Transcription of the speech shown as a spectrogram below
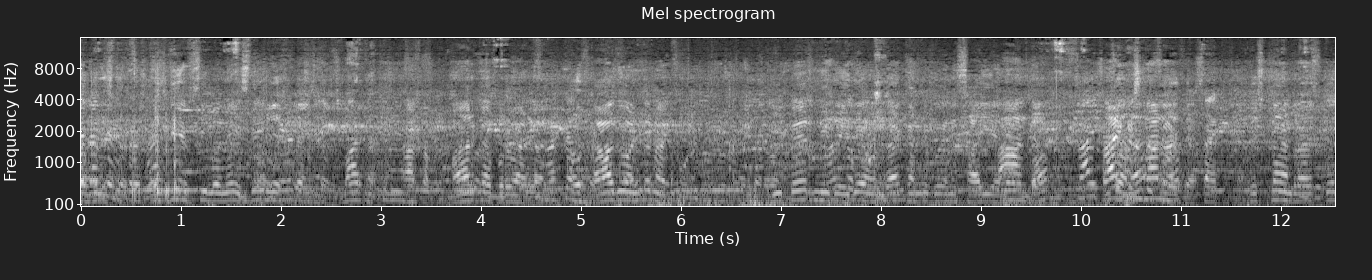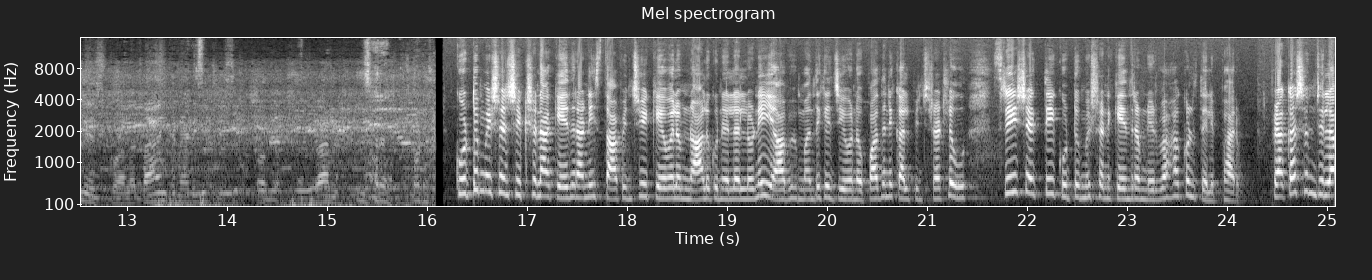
డబ్బులు ఇస్తారు హెచ్డిఎఫ్సిలోనే ఇస్తారు మార్కాపురం వెళ్ళాలి కాదు. అంటే నాకు ఫోన్ ఈ పేరు నీది ఇదే ఉందా కందిపోయిన సాయి అని ఉందా కృష్ణ అని రాసుకొని వేసుకోవాలి బ్యాంక్ని అడిగి రాను కుట్టు మిషన్ శిక్షణ కేంద్రాన్ని స్థాపించి కేవలం నాలుగు నెలల్లోనే యాభై మందికి జీవనోపాధిని కల్పించినట్లు శ్రీశక్తి కుట్టు మిషన్ కేంద్రం నిర్వాహకులు తెలిపారు. ప్రకాశం జిల్లా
